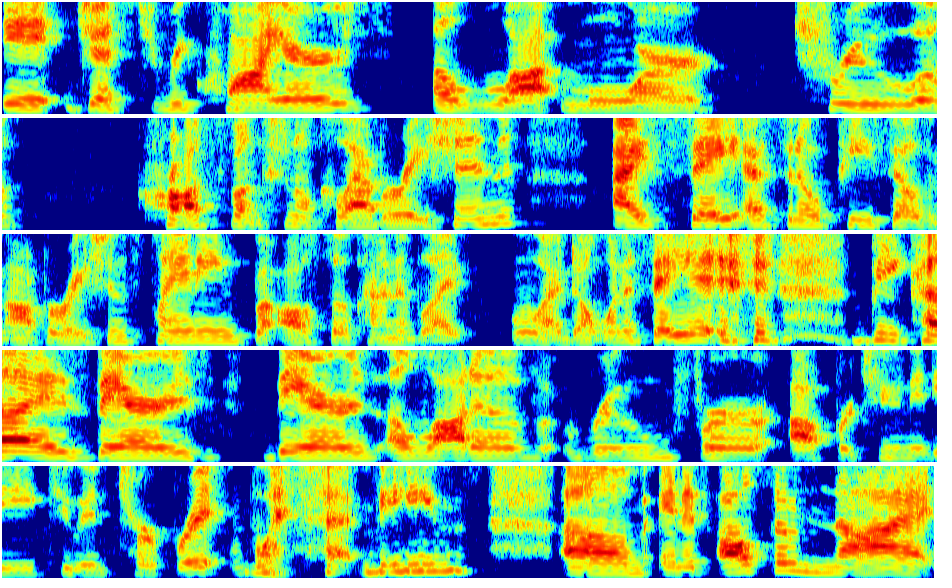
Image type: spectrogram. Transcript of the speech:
it just requires a lot more true cross-functional collaboration. I say S&OP sales and operations planning, but also kind of like, oh, I don't want to say it because there's there's a lot of room for opportunity to interpret what that means. Um, and it's also not,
